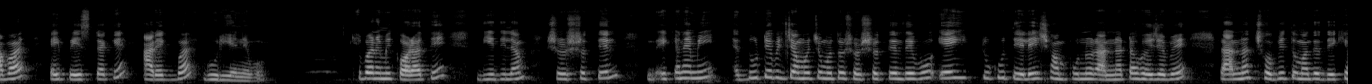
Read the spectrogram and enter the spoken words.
আবার এই পেস্টটাকে আরেকবার ঘুরিয়ে নেব। এবার আমি কড়াতে দিয়ে দিলাম সর্ষের তেল। এখানে আমি দু টেবিল চামচের মতো সর্ষের তেল দেবো। এইটুকু তেলেই সম্পূর্ণ রান্নাটা হয়ে যাবে। রান্নার ছবি তোমাদের দেখে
